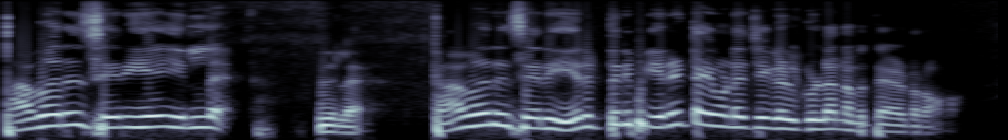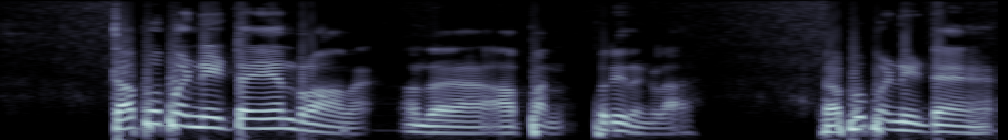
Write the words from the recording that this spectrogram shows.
தவறு சரியே இல்லை. இதுல தவறு சரி இரு- திருப்பி இரட்டை உணர்ச்சிகளுக்குள்ள நம்ம தேடுறோம். தப்பு பண்ணிட்டேன்றான் அவன் அந்த அப்பன். புரியுதுங்களா? தப்பு பண்ணிட்டேன்.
